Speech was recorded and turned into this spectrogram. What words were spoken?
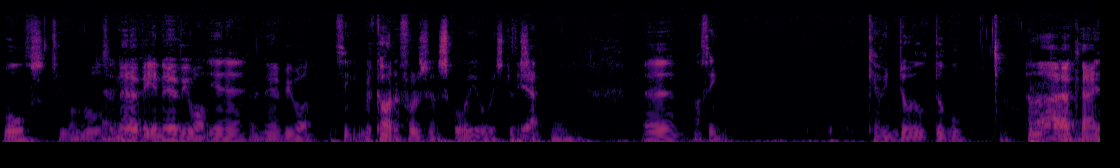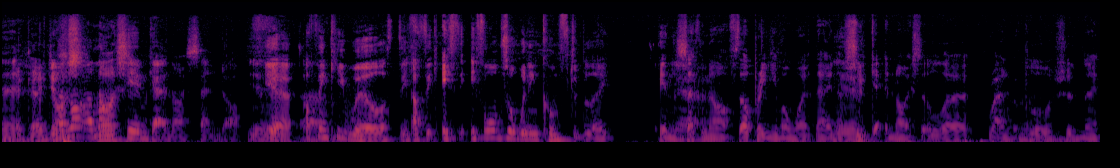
Wolves. Two one rules. A Okay. nervy, a nervy one. Yeah, A nervy one. I think Ricardo Fuller's going to score. He always does. Yeah. Mm. Um, I think Kevin Doyle double. Ah, okay. Yeah. Okay. I'd, Just- Nice, like, I'd like nice. to see him get a nice send off. Yeah. Yeah, I think Um, he will. I think, I think if if Wolves are winning comfortably in the Yeah. second half, they'll bring him on, won't they? And they Yeah. should get a nice little uh, round of applause, Mm. shouldn't they?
